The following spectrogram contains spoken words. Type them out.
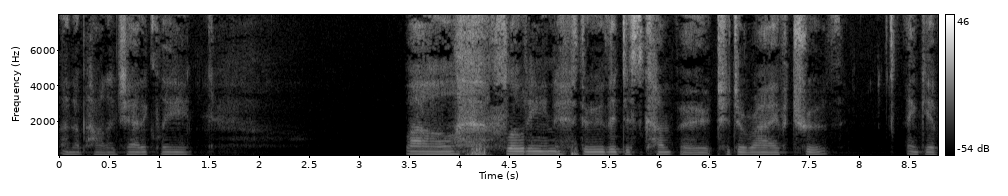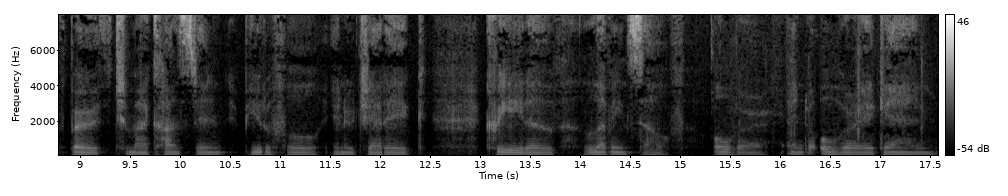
unapologetically while floating through the discomfort to derive truth and give birth to my constant, beautiful, energetic, creative, loving self over and over again.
